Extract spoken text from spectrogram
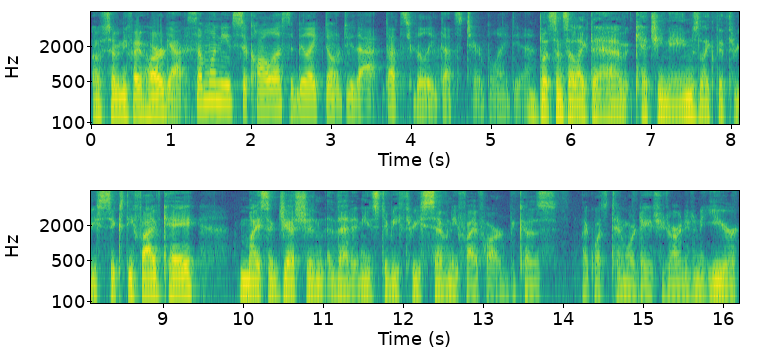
of 75 hard. Yeah, someone needs to call us and be like, "Don't do that. That's really that's a terrible idea." But since I like to have catchy names like the 365K, my suggestion that it needs to be 375 hard because like what's 10 more days you've already done a year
